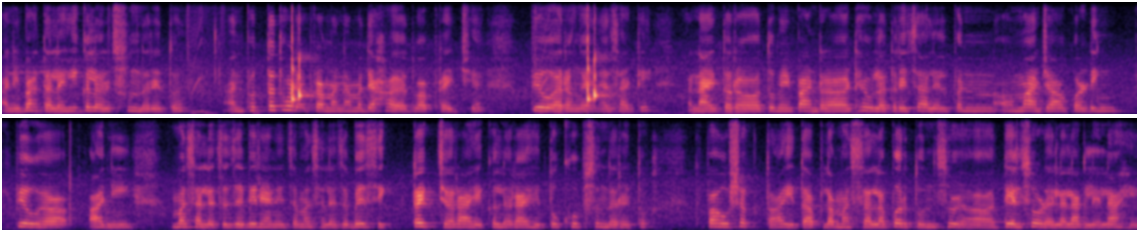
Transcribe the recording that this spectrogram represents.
आणि भातालाही कलर सुंदर येतो आणि फक्त थोड्या प्रमाणामध्ये हळद वापरायची आहे पिवळा रंग येण्यासाठी. नाहीतर तुम्ही पांढरा ठेवला तरी चालेल पण माझ्या अकॉर्डिंग पिवळा आणि मसाल्याचं जे बिर्याणीचं मसाल्याचं बेसिक टेक्चर आहे कलर आहे तो खूप सुंदर येतो. पाहू शकता इथं आपला मसाला परतून सो तेल सोडायला लागलेलं आहे.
